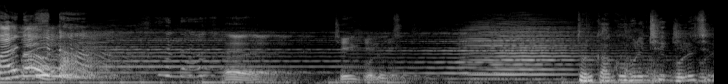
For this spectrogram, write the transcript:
পায় না? হ্যাঁ ঠিক বলেছে। তোর কাকু বলে ঠিক বলেছিল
